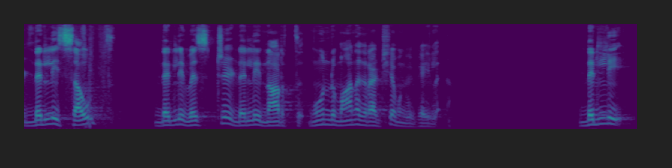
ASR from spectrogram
Delhi south Delhi west Delhi north மூன்று மாநகராட்சி அவங்க கையில். டெல்லி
